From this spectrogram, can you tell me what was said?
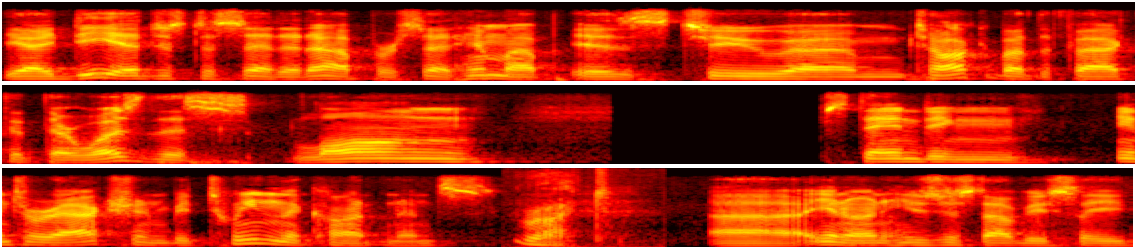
the idea, just to set it up or set him up, is to um, talk about the fact that there was this long standing interaction between the continents right. uh, you know, and he's just obviously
